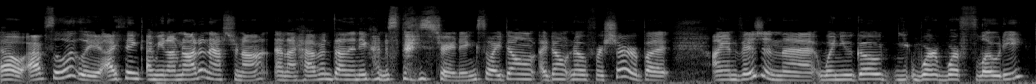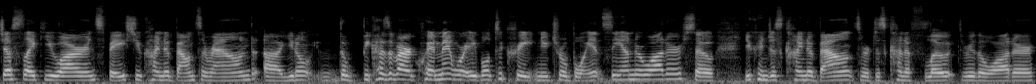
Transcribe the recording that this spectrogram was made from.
Oh, absolutely. I think I mean I'm not an astronaut and I haven't done any kind of space training, so I don't I don't know for sure, but I envision that when you go we're we're floaty just like you are in space, you kind of bounce around. Uh, you don't the because of our equipment, we're able to create neutral buoyancy underwater, so you can just kind of bounce or just kind of float through the water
